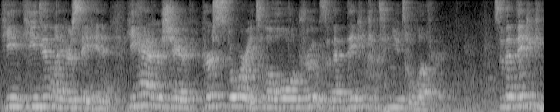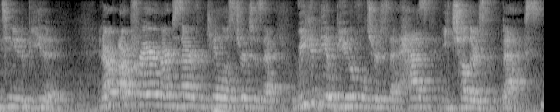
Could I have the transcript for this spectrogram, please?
He, he didn't let her stay hidden. He had her share her story to the whole group so that they could continue to love her, so that they could continue to be there. And our, our prayer and our desire for Kalos Church is that we could be a beautiful church that has each other's backs.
